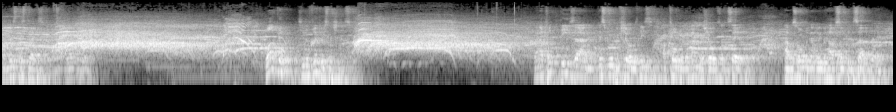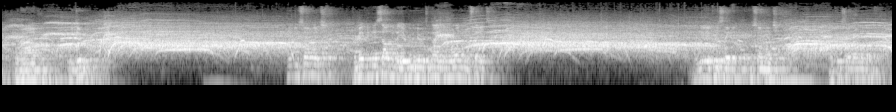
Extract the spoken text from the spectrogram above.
I miss this place. Welcome to the Flicker Sessions. When I put these, um, this group of shows, these October, November shows on sale, I was hoping that we would have something to celebrate. And um, we do. Thank you so much for making this album that you're going to hear tonight, number one in the States. I really appreciate it. Thank you so much. I appreciate all the love.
